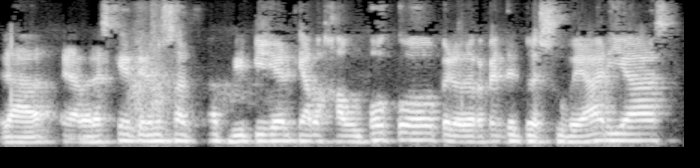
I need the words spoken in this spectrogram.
La, la verdad es que tenemos a, a Trippier que ha bajado un poco, pero de repente entonces sube Arias.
